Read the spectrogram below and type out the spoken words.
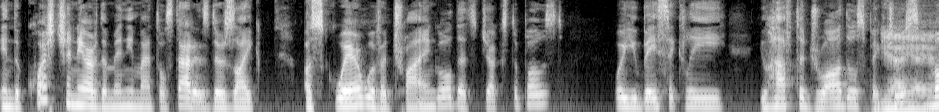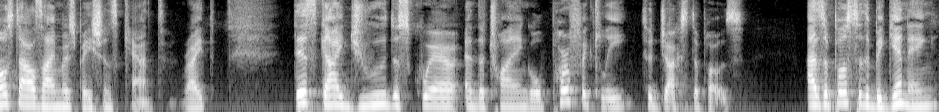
in the questionnaire of the mini mental status, there's like a square with a triangle that's juxtaposed where you basically you have to draw those Yeah, pictures yeah, yeah. most alzheimer's patients can't right this guy drew the square and the triangle perfectly to juxtapose as opposed to the beginning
